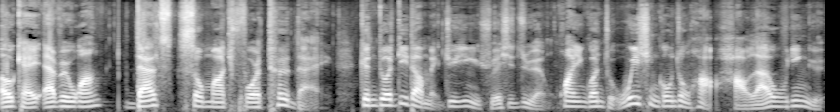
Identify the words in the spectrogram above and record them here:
Okay, everyone, that's so much for today. 更多地道美剧英语学习资源，欢迎关注微信公众号“好莱坞英语”。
